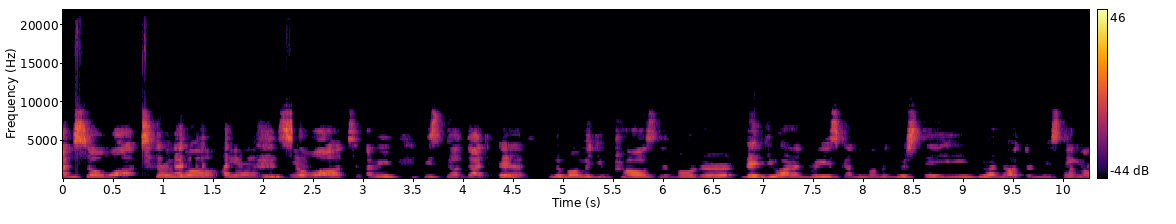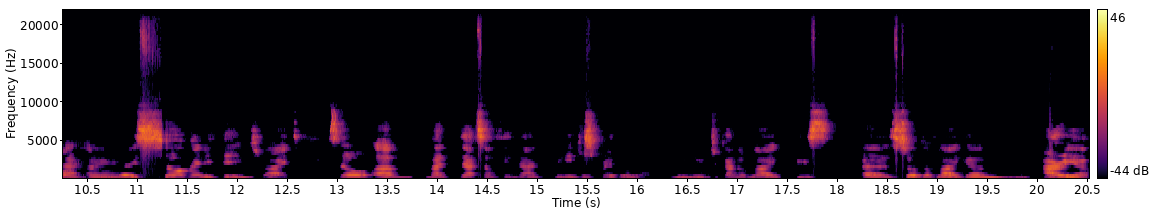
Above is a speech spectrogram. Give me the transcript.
and so what? So what? Yeah. so yeah. what? I mean, it's not that uh, the moment you cross the border, then you are at risk, and the moment you stay in, you are not at risk. Come exactly. on. I mean, there is so many things, right? So, um, but that's something that we need to spread the word. We need to kind of like this uh, sort of like um, area.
